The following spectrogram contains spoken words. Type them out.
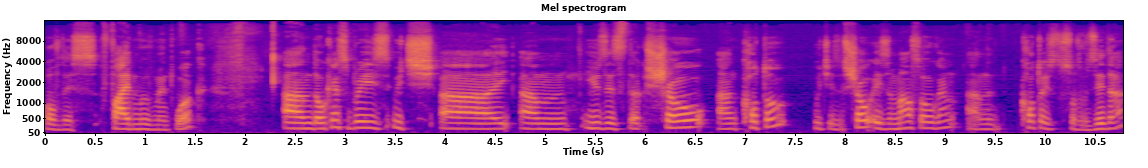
of this five movement work and orchestra breeze which uh, um, uses the sho and koto which is sho is a mouth organ and koto is sort of zither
